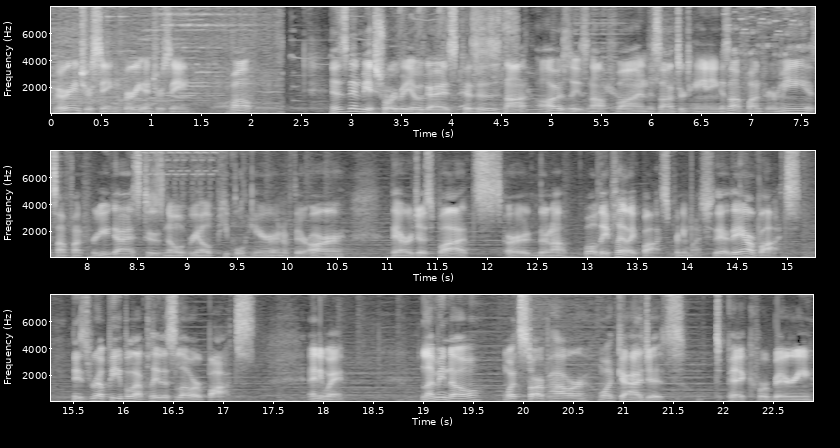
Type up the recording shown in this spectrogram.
very interesting, very interesting. Well, this is going to be a short video, guys, because this is not, obviously it's not fun, it's not entertaining, it's not fun for me, it's not fun for you guys, because there's no real people here, and if there are, they are just bots, or they're not, well, they play like bots, pretty much. They're, they are bots. These real people that play this low are bots. Anyway, let me know what star power, what gadgets to pick for Berry.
